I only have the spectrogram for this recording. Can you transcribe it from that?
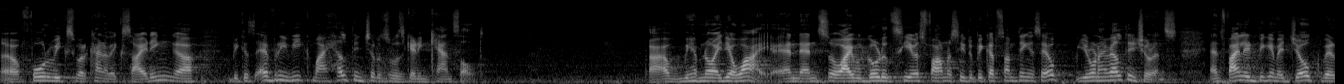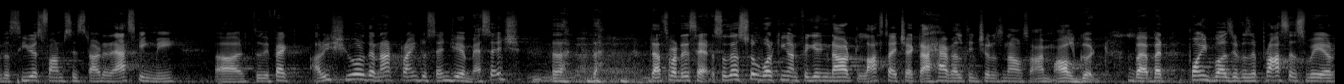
uh, four weeks were kind of exciting uh, because every week my health insurance was getting canceled uh, we have no idea why. And, and so I would go to the CVS pharmacy to pick up something and say, oh, you don't have health insurance. And finally it became a joke where the CVS pharmacist started asking me uh, to the effect, are you sure they're not trying to send you a message? that's what they said. So they're still working on figuring it out. Last I checked, I have health insurance now, so I'm all good. But, but point was, it was a process where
